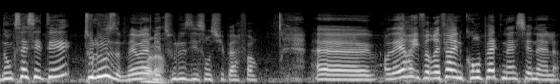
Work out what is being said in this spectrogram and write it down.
Donc ça, c'était Toulouse. Mais ouais, Voilà. mais Toulouse, ils sont super forts. D'ailleurs, il faudrait faire une compète nationale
